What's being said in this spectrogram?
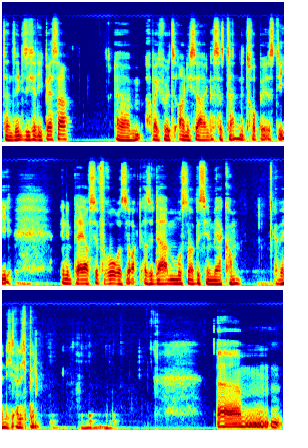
dann sind die sicherlich besser. Ähm, aber ich würde jetzt auch nicht sagen, dass das dann eine Truppe ist, die in den Playoffs für Furore sorgt. Also da muss noch ein bisschen mehr kommen, wenn ich ehrlich bin. Ähm,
